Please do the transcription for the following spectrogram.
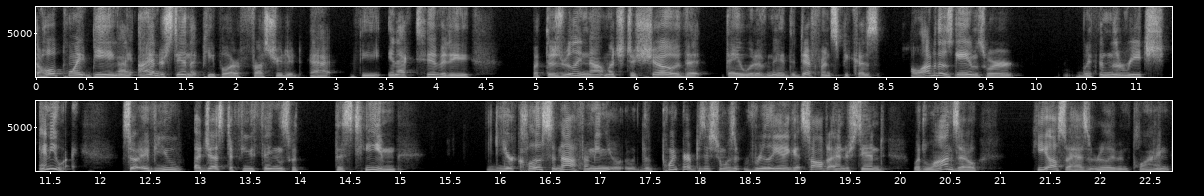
The whole point being, I, I understand that people are frustrated at the inactivity, but there's really not much to show that they would have made the difference because a lot of those games were within the reach anyway. So if you adjust a few things with this team, you're close enough. I mean, the point guard position wasn't really going to get solved. I understand with Lonzo, he also hasn't really been playing.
